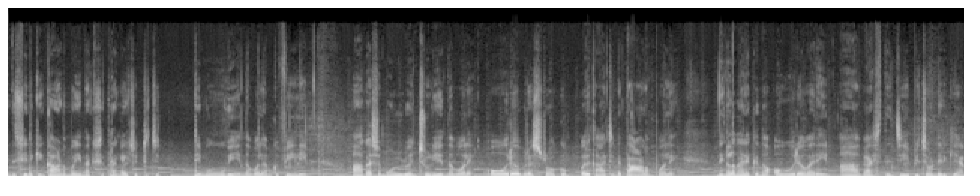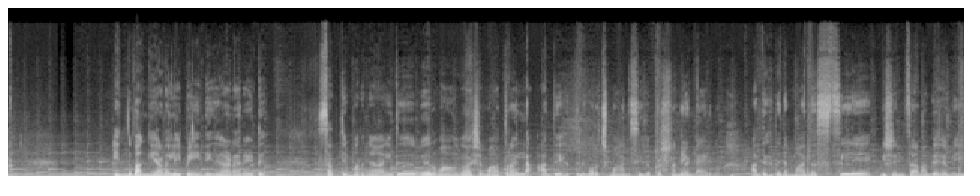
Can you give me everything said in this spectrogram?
ഇത് ശരിക്കും കാണുമ്പോൾ ഈ നക്ഷത്രങ്ങൾ ചുറ്റി ചുറ്റി മൂവ് ചെയ്യുന്ന പോലെ നമുക്ക് ഫീൽ ചെയ്യും. ആകാശം മുഴുവൻ ചുഴിയുന്ന പോലെ ഓരോ ബ്രഷ് സ്ട്രോക്കും ഒരു കാറ്റിന്റെ താളം പോലെ. നിങ്ങൾ വരയ്ക്കുന്ന ഓരോ വരയും ആ ആകാശത്തെ ജീവിപ്പിച്ചുകൊണ്ടിരിക്കുകയാണ് എന്ത് ഭംഗിയാണല്ലോ ഈ പെയിന്റിങ് കാണാനായിട്ട്? സത്യം പറഞ്ഞാൽ ഇത് വെറും ആകാശം മാത്രമല്ല അദ്ദേഹത്തിന് കുറച്ച് മാനസിക പ്രശ്നങ്ങളുണ്ടായിരുന്നു. അദ്ദേഹത്തിന്റെ മനസ്സിലെ വിഷൻസാണ് അദ്ദേഹം ഈ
